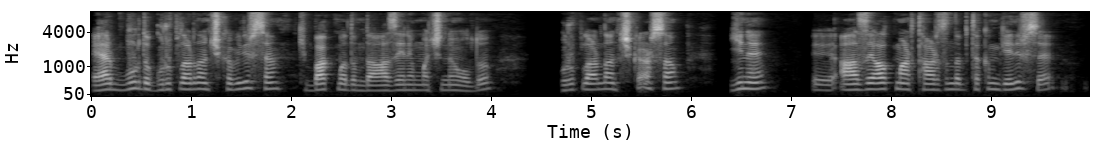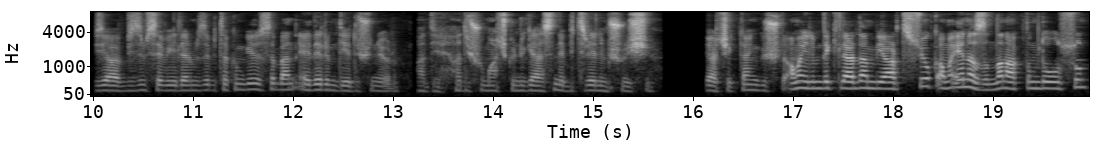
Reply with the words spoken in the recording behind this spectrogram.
Eğer burada gruplardan çıkabilirsem ki bakmadım da AZ'nin maçı ne oldu. Gruplardan çıkarsam yine e, AZ Alkmaar tarzında bir takım gelirse ya bizim seviyelerimizde bir takım gelirse ben ederim diye düşünüyorum. Hadi hadi şu maç günü gelsin de bitirelim şu işi. Gerçekten güçlü. Ama elimdekilerden bir artısı yok ama en azından aklımda olsun.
